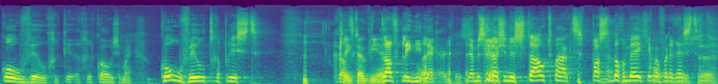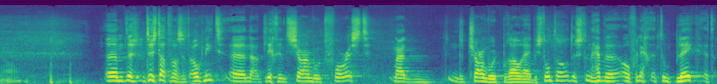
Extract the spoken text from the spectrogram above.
Colville gekozen. Maar Colville Trappist... Klinkt dat, ook niet? Dat klinkt niet lekker. Ja, misschien als je een stout maakt, past het nog een beetje. Maar voor de rest... Eh, Ehm, dus, dus dat was het ook niet. Eh, nou, het ligt in het Charnwood Forest. Maar de Charnwood brouwerij bestond al. Dus toen hebben we overlegd. En toen bleek het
